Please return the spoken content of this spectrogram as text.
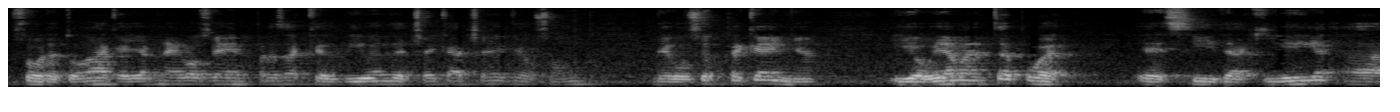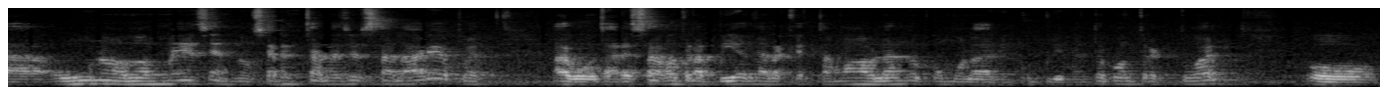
sobre todo en aquellas negocios y empresas que viven de cheque a cheque o son negocios pequeños. Y obviamente, pues, eh, si de aquí a uno o dos meses no se restablece el salario, pues agotar esas otras vías de las que estamos hablando, como la del incumplimiento contractual o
